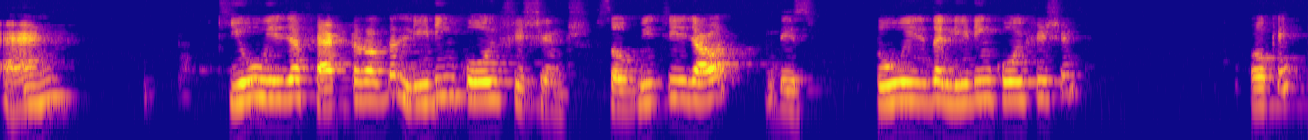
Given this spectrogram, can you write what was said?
And q is a factor of the leading coefficient. So which is our, this 2 is the leading coefficient okay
